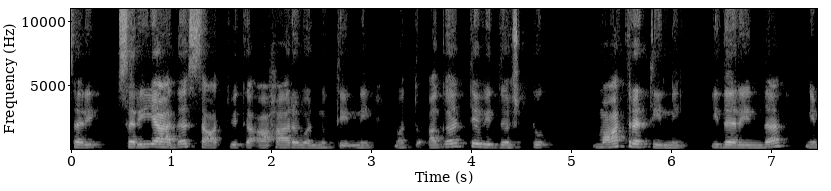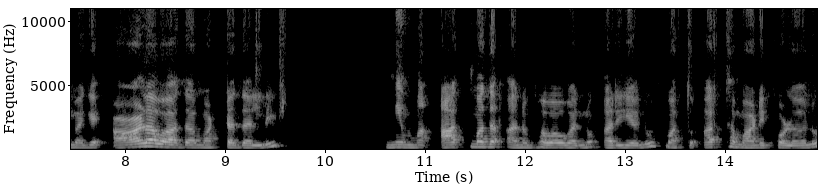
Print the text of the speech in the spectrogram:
ಸರಿ, ಸರಿಯಾದ ಸಾತ್ವಿಕ ಆಹಾರವನ್ನು ತಿನ್ನಿ ಮತ್ತು ಅಗತ್ಯವಿದ್ದಷ್ಟು ಮಾತ್ರ ತಿನ್ನಿ. ಇದರಿಂದ ನಿಮಗೆ ಆಳವಾದ ಮಟ್ಟದಲ್ಲಿ ನಿಮ್ಮ ಆತ್ಮದ ಅನುಭವವನ್ನು ಅರಿಯಲು ಮತ್ತು ಅರ್ಥ ಮಾಡಿಕೊಳ್ಳಲು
